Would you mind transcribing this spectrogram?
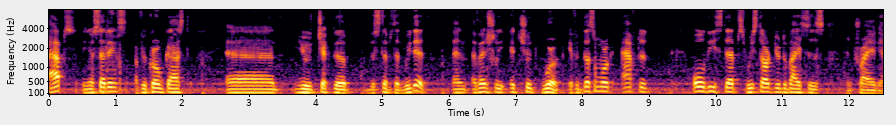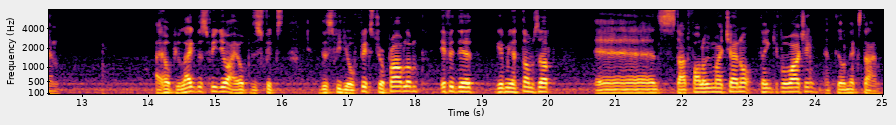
Apps in your settings of your Chromecast and you check the the steps that we did and eventually it should work. If it doesn't work after all these steps, restart your devices, and try again. I hope you liked this video. I hope this fixed this video fixed your problem. If it did, give me a thumbs up and start following my channel. Thank you for watching. Until next time.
